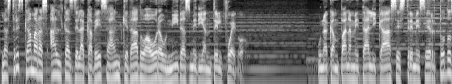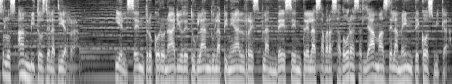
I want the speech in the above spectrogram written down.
las tres cámaras altas de la cabeza han quedado ahora unidas mediante el fuego. Una campana metálica hace estremecer todos los ámbitos de la Tierra, y el centro coronario de tu glándula pineal resplandece entre las abrasadoras llamas de la mente cósmica.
